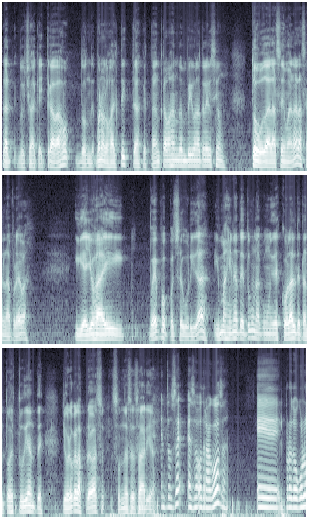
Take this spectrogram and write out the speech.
la- de hecho, aquí hay trabajo donde, bueno, los artistas que están trabajando en vivo en la televisión, toda la semana le hacen la prueba. Y ellos ahí, pues, por, por seguridad. Imagínate tú una comunidad escolar de tantos estudiantes. Yo creo que las pruebas son- necesarias. Entonces, eso es otra cosa. Eh, el protocolo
